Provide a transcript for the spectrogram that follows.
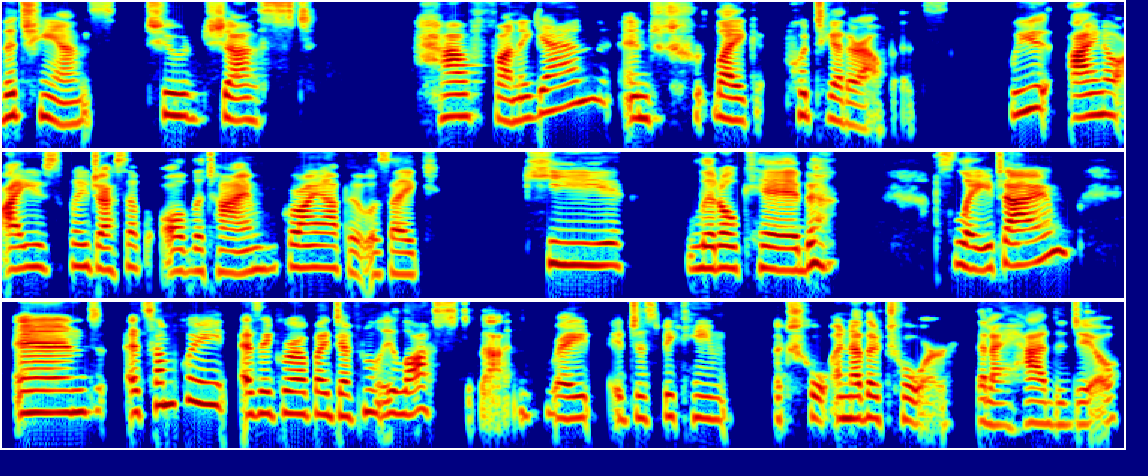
the chance to just have fun again and tr- like put together outfits. We I know I used to play dress up all the time growing up. It was like key little kid playtime and at some point as I grew up, I definitely lost that, right? It just became a chore, another chore that I had to do.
